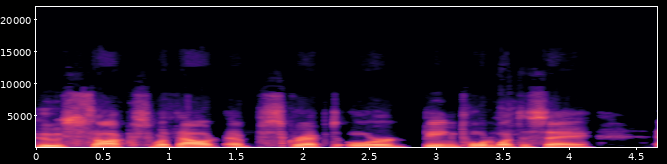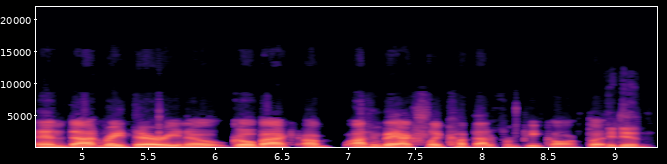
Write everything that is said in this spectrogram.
who sucks without a script or being told what to say. And that right there, you know, go back. Uh, I think they actually cut that from Peacock, but they did.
